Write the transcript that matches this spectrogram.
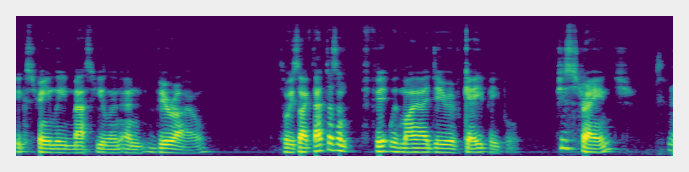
extremely masculine and virile. So he's like, that doesn't fit with my idea of gay people, which is strange.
